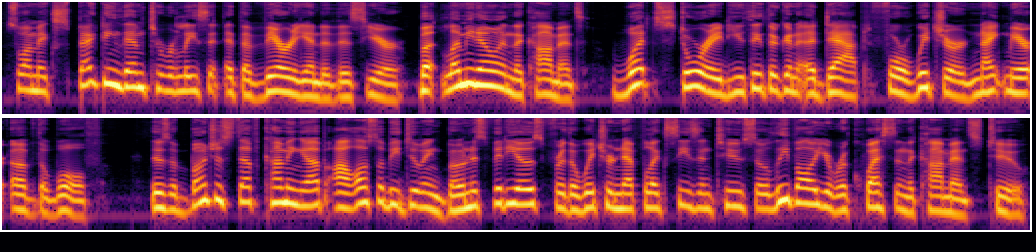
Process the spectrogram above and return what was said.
So I'm expecting them to release it at the very end of this year. But let me know in the comments, what story do you think they're going to adapt for Witcher Nightmare of the Wolf? There's a bunch of stuff coming up. I'll also be doing bonus videos for The Witcher Netflix Season 2, so leave all your requests in the comments too.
